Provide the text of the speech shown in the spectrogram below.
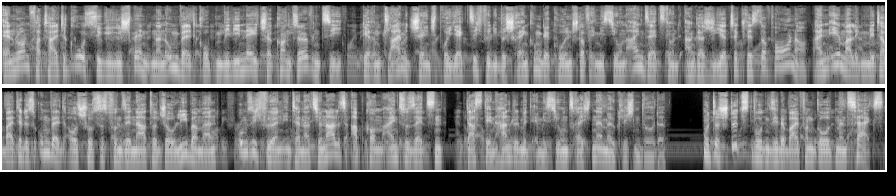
Enron verteilte großzügige Spenden an Umweltgruppen wie die Nature Conservancy, deren Climate Change Projekt sich für die Beschränkung der Kohlenstoffemissionen einsetzte und engagierte Christoph Horner, einen ehemaligen Mitarbeiter des Umweltausschusses von Senator Joe Lieberman, um sich für ein internationales Abkommen einzusetzen, das den Handel mit Emissionsrechten ermöglichen würde. Unterstützt wurden sie dabei von Goldman Sachs,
